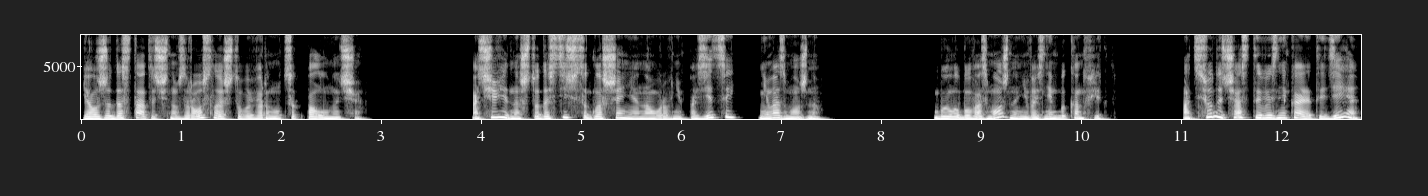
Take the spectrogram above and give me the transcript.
я уже достаточно взрослая, чтобы вернуться к полуночи». Очевидно, что достичь соглашения на уровне позиций невозможно. Было бы возможно, не возник бы конфликт. Отсюда часто и возникает идея,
